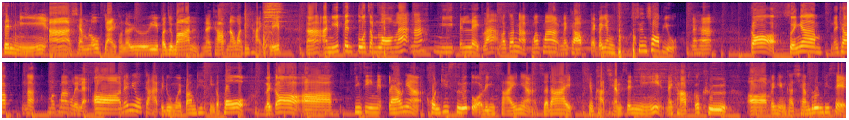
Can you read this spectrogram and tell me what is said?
เส้นนี้อ่าแชมป์โลกใหญ่ของ WWE ปัจจุบันนะครับณวันที่ถ่ายคลิปอะอันนี้เป็นตัวจำลองแล้วนะ มีเป็นเหล็กแล้วแล้วก็หนักมากๆนะครับ แต่ก็ยัง ชื่นชอบอยู่นะฮะก็สวยงามนะครับหนักมาก ๆ เลยแหละอ่าได้มีโอกาสไปดูมวยปล้ำที่สิงคโปร์แล้วก็อ่าจริงๆเนี่ยแล้วเนี่ยคนที่ซื้อตั๋วริงไซส์เนี่ยจะได้เข็มขัดแชมป์เส้นนี้นะครับก็คืออ่าเป็นเข็มขัดแชมป์รุ่นพิเศษ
